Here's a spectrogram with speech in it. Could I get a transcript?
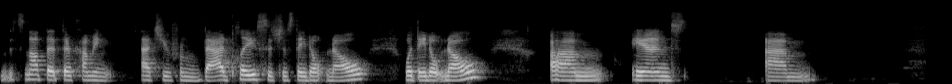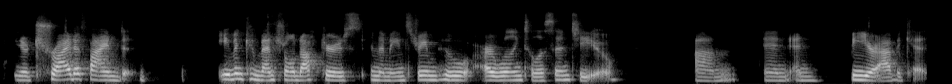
it's not that they're coming at you from a bad place, it's just they don't know what they don't know. Um, and, um, you know, try to find even conventional doctors in the mainstream who are willing to listen to you um, and and be your advocate.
